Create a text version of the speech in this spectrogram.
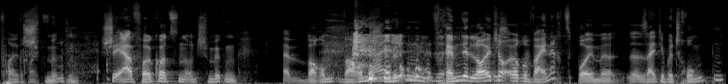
vollkotzen. schmücken. Ja, vollkotzen und schmücken. Äh, warum warum schmücken also, fremde Leute ich, eure Weihnachtsbäume? Seid ihr betrunken?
